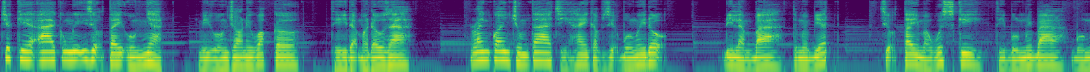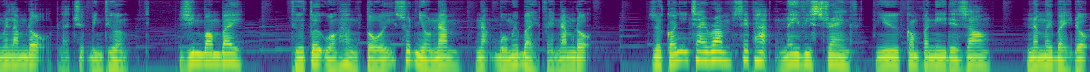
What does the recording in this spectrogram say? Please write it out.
Trước kia ai cũng nghĩ rượu Tây uống nhạt vì uống Johnny Walker thì đậm ở đâu ra? Loanh quanh chúng ta chỉ hay gặp rượu 40 độ. Đi làm ba tôi mới biết rượu Tây mà whisky thì 43, 45 độ là chuyện bình thường. Gin Bombay, thứ tôi uống hàng tối suốt nhiều năm, nặng 47,5 độ. Rồi có những chai rum xếp hạng Navy Strength như Company de Jong 57 độ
